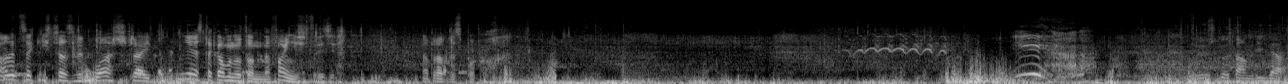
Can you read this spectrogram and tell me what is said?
ale co jakiś czas wypłaszcza i nie jest taka monotonna. Fajnie się to jedzie. Naprawdę spoko. Już go tam widać.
